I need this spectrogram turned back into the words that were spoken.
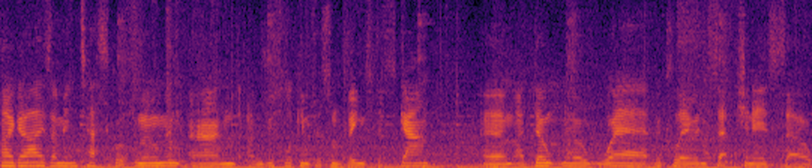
Hi guys, I'm in Tesco at the moment and I'm just looking for some things to scan. Um, I don't know where the clearance section is so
